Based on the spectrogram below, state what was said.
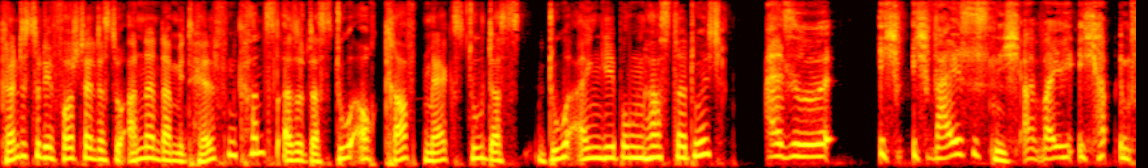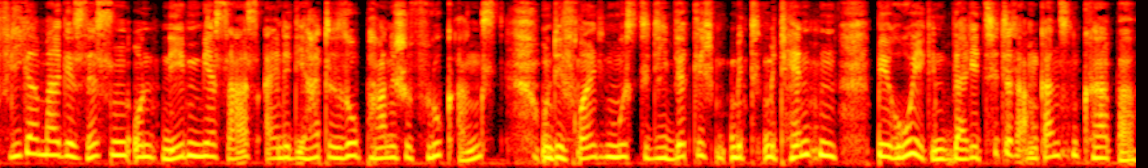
könntest du dir vorstellen, dass du anderen damit helfen kannst? Also, dass du auch Kraft merkst du, dass du Eingebungen hast dadurch? Also ich, ich weiß es nicht, weil ich habe im Flieger mal gesessen und neben mir saß eine, die hatte so panische Flugangst und die Freundin musste die wirklich mit mit Händen beruhigen, weil die zitterte am ganzen Körper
